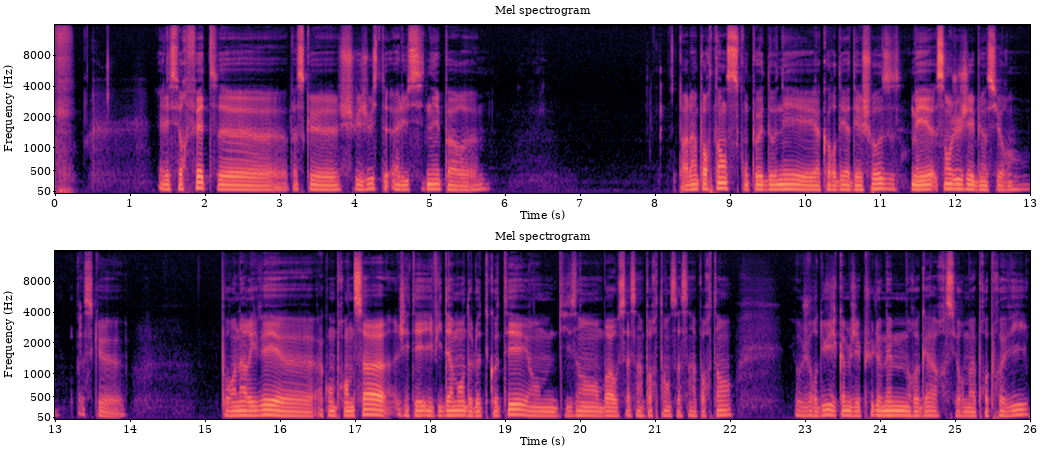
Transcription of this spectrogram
Elle est surfaite euh, parce que je suis juste halluciné par, euh, par l'importance qu'on peut donner et accorder à des choses, mais sans juger bien sûr. Hein. parce que pour en arriver euh, à comprendre ça, j'étais évidemment de l'autre côté en me disant waouh, ça c'est important, ça c'est important. Aujourd'hui, comme j'ai plus le même regard sur ma propre vie,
